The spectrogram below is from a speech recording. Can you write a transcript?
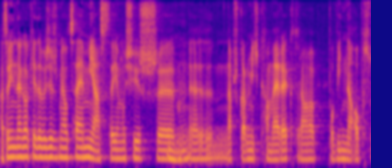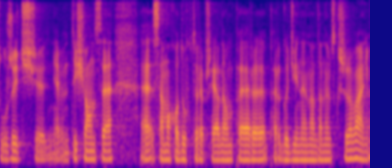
a co innego, kiedy będziesz miał całe miasto i musisz mhm. na przykład mieć kamerę, która powinna obsłużyć, nie wiem, tysiące samochodów, które przejadą per, per godzinę na danym skrzyżowaniu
